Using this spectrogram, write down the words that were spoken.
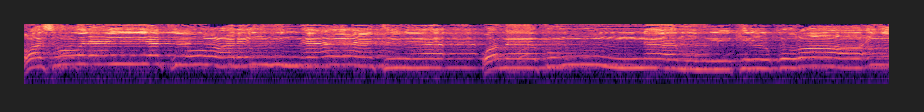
رسولا يتلو عليهم آياتنا وما كنا مهلك القرى إلا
